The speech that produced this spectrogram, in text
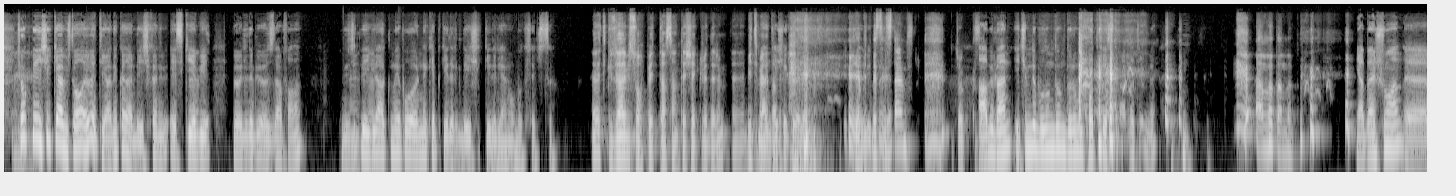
Çok değişik gelmişti. O evet ya ne kadar değişik. Hani eskiye Evet. bir öyle de bir özlem falan. Müzikle Evet, ilgili aklıma hep o örnek hep gelir. Değişik gelir yani o bakış açısı. Evet güzel bir sohbetti Hasan. Teşekkür ederim. Ee, bitmedi ben tabii. teşekkür ederim. Bitmedi, ya bitmesini bitmedi. ister misin? Çok kısa. Abi ben içimde bulunduğum durumu podcast'te anlatayım mı? anlat anlat. Ya ben şu an e,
